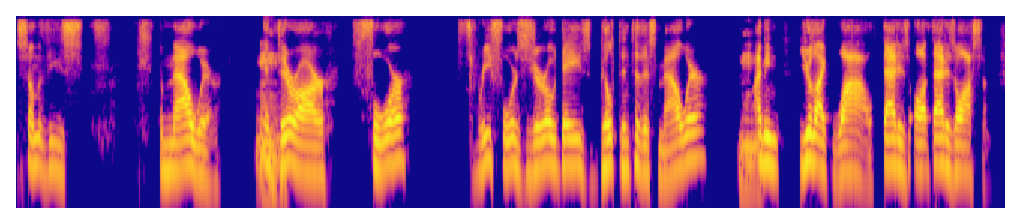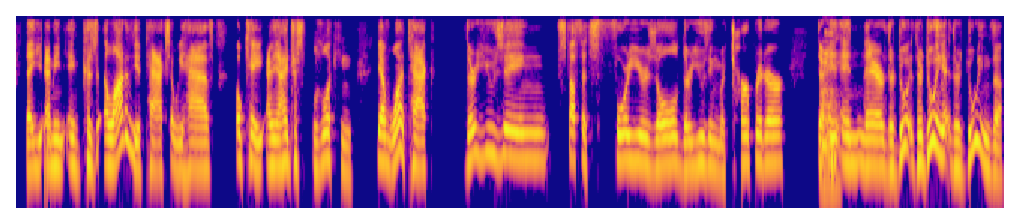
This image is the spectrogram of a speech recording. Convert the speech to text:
some of these the malware, mm. and there are four, three, four zero days built into this malware. Mm. I mean, you're like, wow, that is aw- that is awesome. That you, I mean, because a lot of the attacks that we have, okay, I mean, I just was looking. You have one attack. They're using stuff that's four years old. They're using Meterpreter. They're, mm. and, and they're they're doing they're doing it. They're doing the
